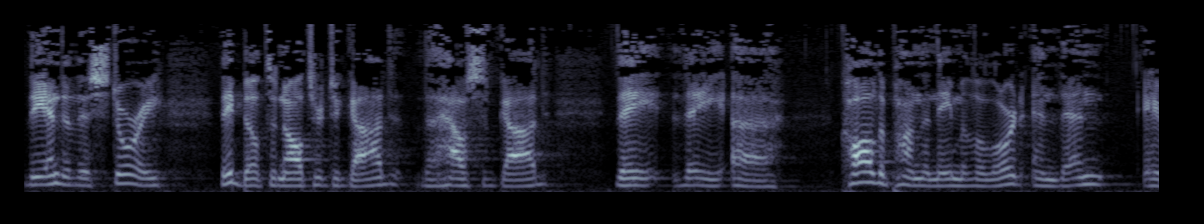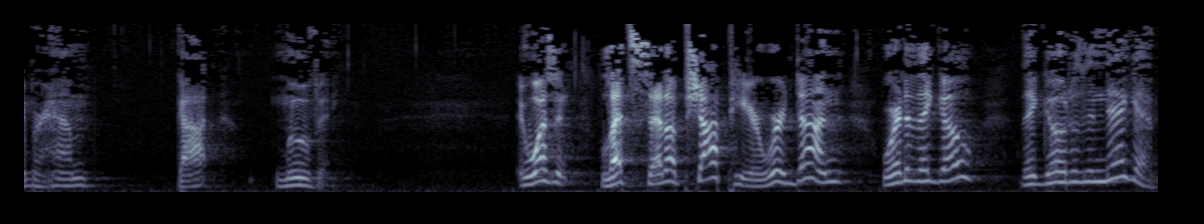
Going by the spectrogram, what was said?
the end of this story. They built an altar to God, the house of God. They they uh, called upon the name of the Lord, and then Abraham got moving. It wasn't, let's set up shop here. We're done. Where do they go? They go to the Negeb.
